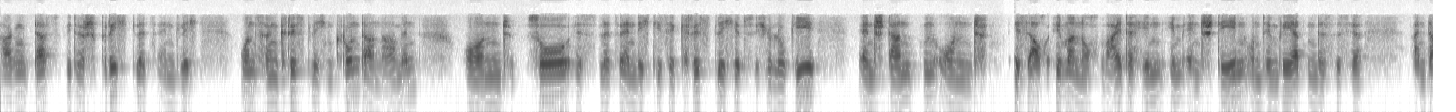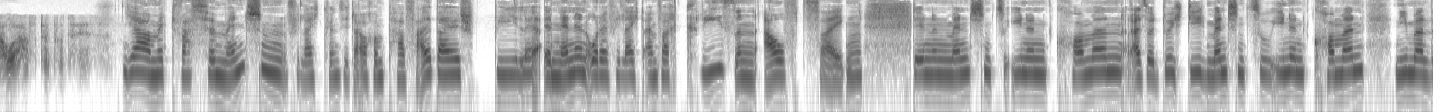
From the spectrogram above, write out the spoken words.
sagen, das widerspricht letztendlich unseren christlichen Grundannahmen und so ist letztendlich diese christliche Psychologie entstanden und ist auch immer noch weiterhin im Entstehen und im Werden. Das ist ja ein dauerhafter Prozess. Ja, mit was für Menschen? Vielleicht können Sie da auch ein paar Fallbeispiele Beispiele nennen oder vielleicht einfach Krisen aufzeigen, denen Menschen zu ihnen kommen, also durch die Menschen zu ihnen kommen. Niemand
